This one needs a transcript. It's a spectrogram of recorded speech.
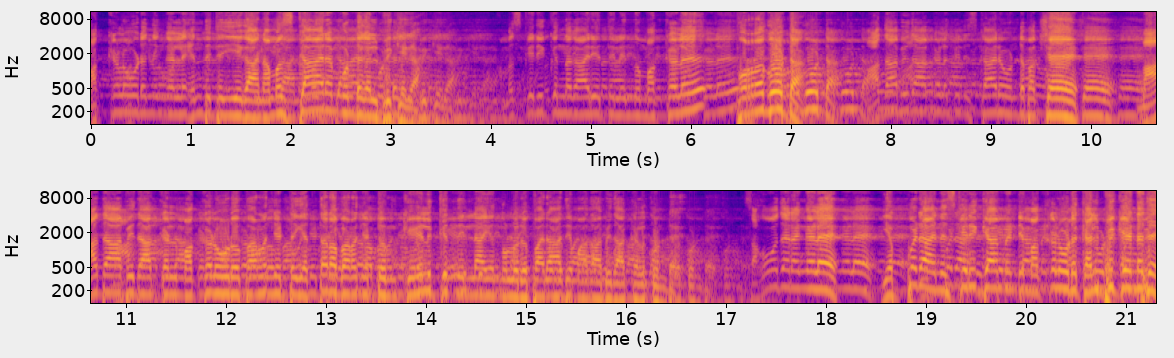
മക്കളോട് നിങ്ങൾ എന്ത് ചെയ്യുക? നമസ്കാരം കൊണ്ട് കൽപ്പിക്കുക. നമസ്കരിക്കുന്ന കാര്യത്തിൽ ഇന്ന് മക്കൾ പുറകോട്ട. മാതാപിതാക്കൾക്ക് നിസ്കാരമുണ്ട് പക്ഷേ മാതാപിതാക്കൾ മക്കളോട് പറഞ്ഞിട്ട് എത്ര പറഞ്ഞിട്ടും കേൾക്കുന്നില്ല എന്നുള്ളൊരു പരാതി മാതാപിതാക്കൾക്കുണ്ട്. സഹോദരങ്ങളെ എപ്പോഴാ നിസ്കരിക്കാൻ വേണ്ടി മക്കളോട് കൽപ്പിക്കേണ്ടത്?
